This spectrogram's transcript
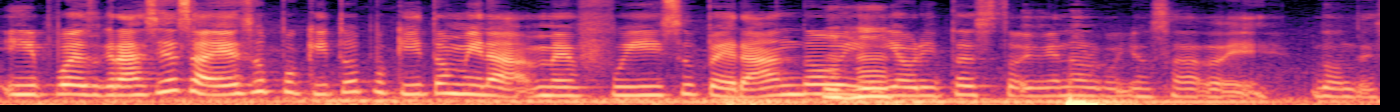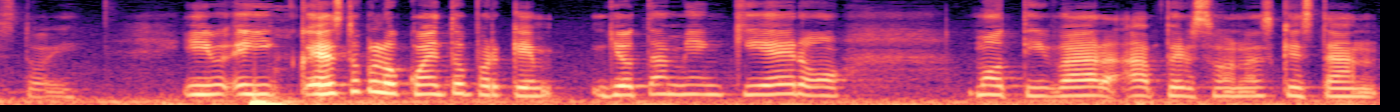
Y pues gracias a eso, poquito a poquito, mira, me fui superando y- ahorita estoy bien orgullosa de donde estoy. Y, y esto lo cuento porque yo también quiero motivar a personas que están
